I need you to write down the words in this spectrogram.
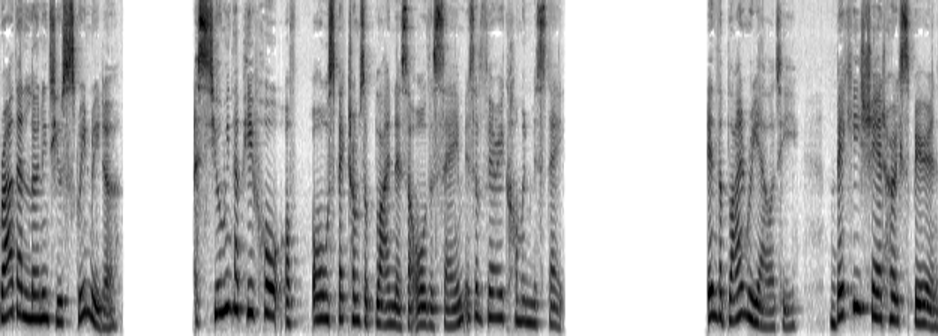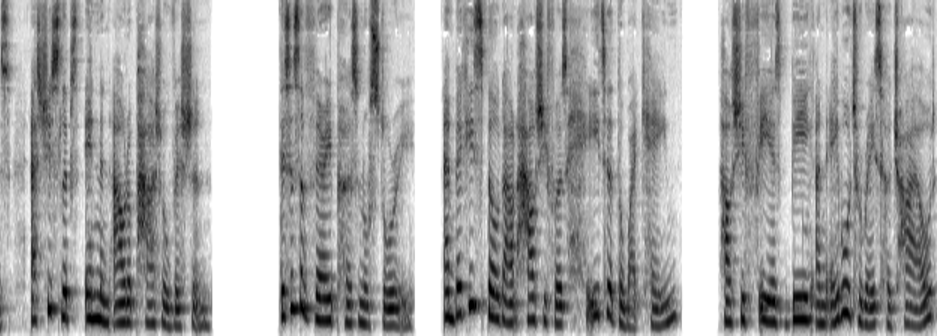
rather than learning to use screen reader. Assuming that people of all spectrums of blindness are all the same is a very common mistake. In the blind reality, Becky shared her experience as she slips in and out of partial vision. This is a very personal story, and Becky spilled out how she first hated the white cane, how she fears being unable to raise her child,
